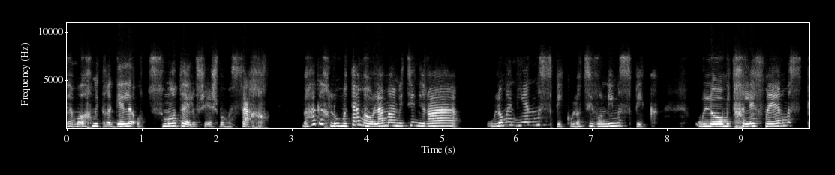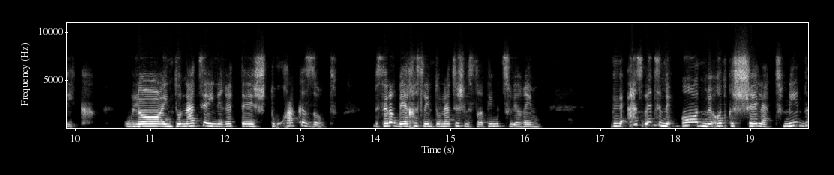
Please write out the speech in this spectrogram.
והמוח מתרגל לעוצמות האלו שיש במסך. ואחר כך, לעומתם, העולם האמיתי נראה, הוא לא מעניין מספיק, הוא לא צבעוני מספיק, הוא לא מתחלף מהר מספיק, הוא לא, האינטונציה היא נראית אה, שטוחה כזאת, בסדר? ביחס לאינטונציה של סרטים מצוירים. ואז בעצם מאוד מאוד קשה להתמיד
